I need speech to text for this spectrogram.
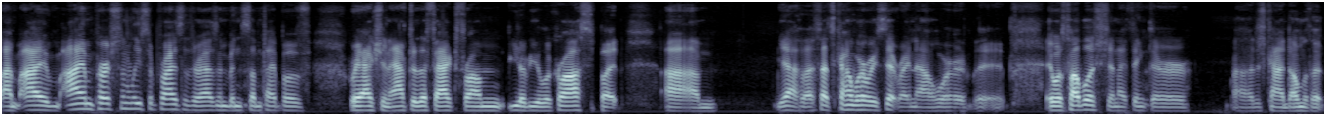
I'm, I'm I'm personally surprised that there hasn't been some type of reaction after the fact from UW La Crosse. But um, yeah, that's, that's kind of where we sit right now, where it, it was published, and I think they're uh, just kind of done with it.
